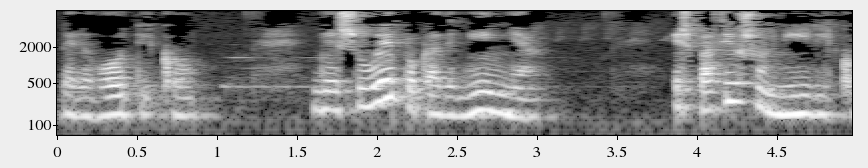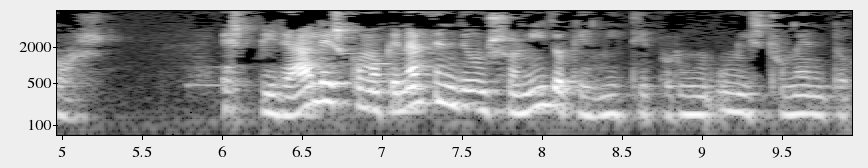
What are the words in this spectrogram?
del gótico, de su época de niña, espacios oníricos, espirales como que nacen de un sonido que emite por un, instrumento.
